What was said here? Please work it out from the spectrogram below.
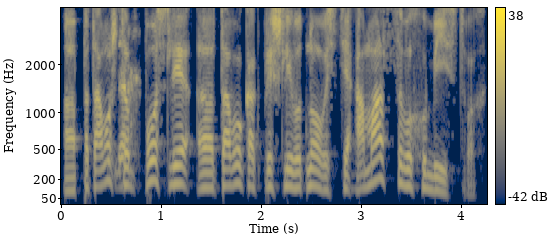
А, потому что да. после а, того, как пришли вот новости о массовых убийствах,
